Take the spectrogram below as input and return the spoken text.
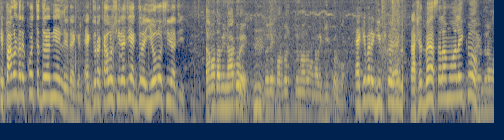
এই পাগলটারে কইতে ধরে নিয়ে এলে দেখেন। এক জোড়া কালো সিরাজি এক জোড়া ইয়েলো সিরাজি। দামাদামি না করে তাহলে খরগোশের জন্য ওনারা গিফট করব। একেবারে গিফট করে দিবে। রাশেদ ভাই আসসালামু আলাইকুম। আসসালামু।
